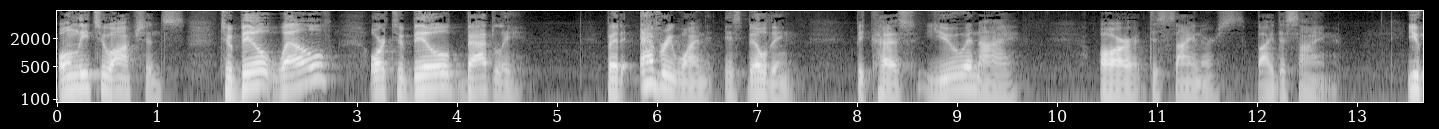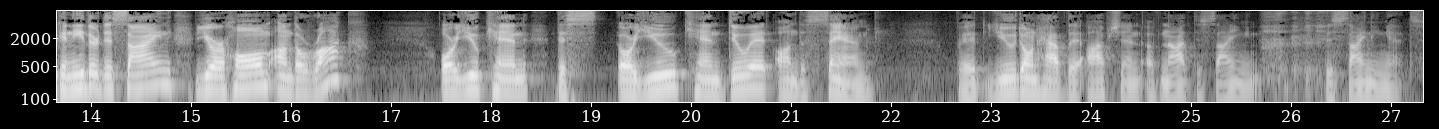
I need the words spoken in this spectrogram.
Only two options to build well or to build badly. But everyone is building because you and I are designers by design. You can either design your home on the rock or you can dis- or you can do it on the sand, but you don't have the option of not designing designing it.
